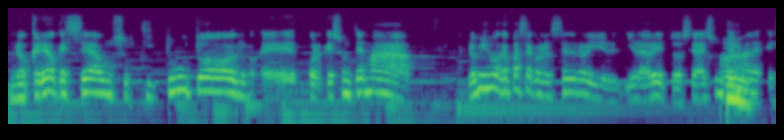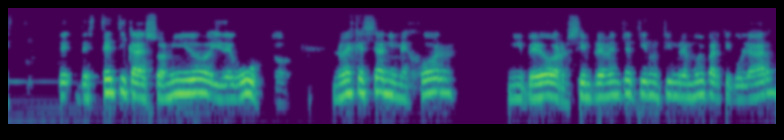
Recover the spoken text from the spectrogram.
no creo que sea un sustituto, eh, porque es un tema, lo mismo que pasa con el cedro y el, abeto, o sea, es un mm. tema de, estética de sonido y de gusto. No es que sea ni mejor ni peor, simplemente tiene un timbre muy particular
